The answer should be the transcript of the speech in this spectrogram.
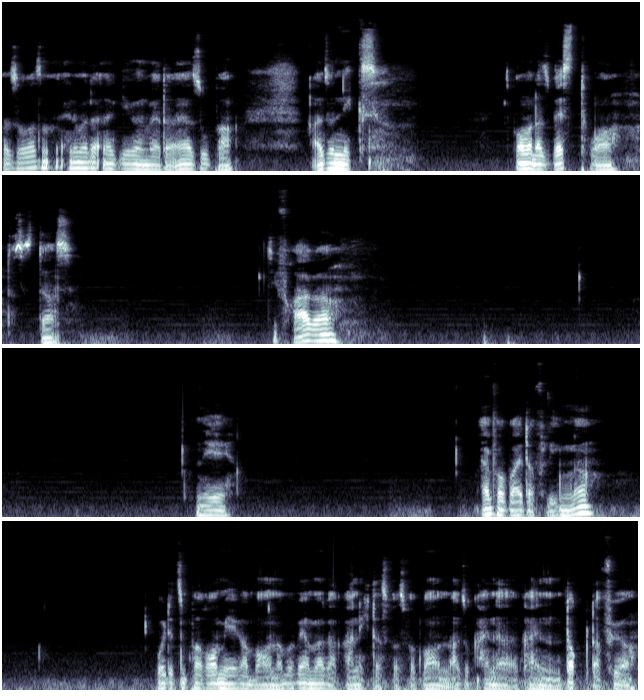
Ressourcen, Elemente, Energiekonverter. Ja, super. Also nix. Jetzt brauchen wir das Westtor. Das ist das. Die Frage. Nee. Einfach weiterfliegen, ne? wollte jetzt ein paar Raumjäger bauen, aber wir haben ja gar nicht das, was wir bauen. Also keine, keinen Dock dafür.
